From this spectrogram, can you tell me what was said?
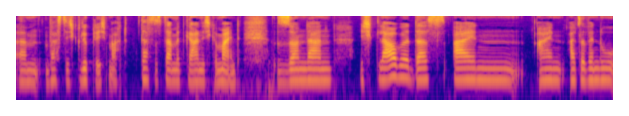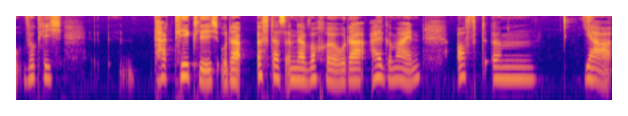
ähm, was dich glücklich macht. Das ist damit gar nicht gemeint, sondern ich glaube, dass ein, ein, also wenn du wirklich tagtäglich oder öfters in der Woche oder allgemein oft ähm, ja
